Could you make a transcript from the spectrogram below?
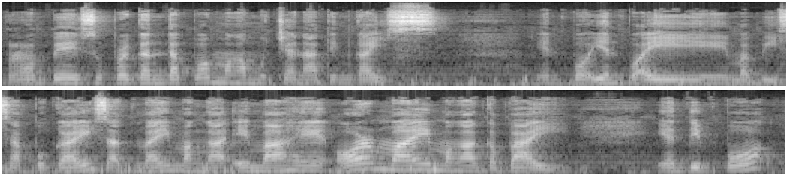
Grabe, super ganda po ang mga mutya natin guys. Yan po, yan po ay mabisa po guys at may mga emahe or may mga gabay. Yan din po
